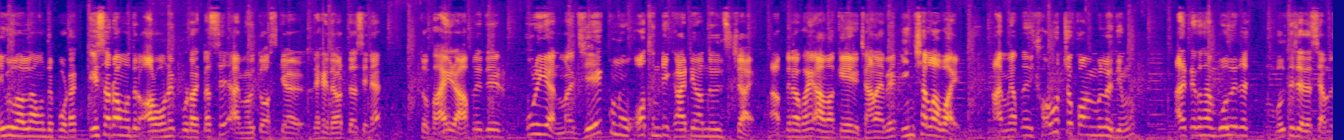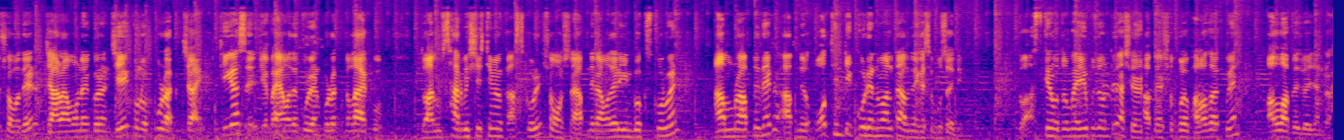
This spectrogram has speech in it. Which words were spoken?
এগুলো হলো আমাদের প্রোডাক্ট এছাড়াও আমাদের আরও অনেক প্রোডাক্ট আছে, আমি হয়তো আজকে আর দেখাতে পারতেছি না। তো ভাইরা আপনাদের কোরিয়ান মানে যে কোনো অথেন্টিক আইটেম আপনাদের যদি চাই আপনারা ভাই আমাকে জানাবেন। ইনশাল্লাহ ভাই, আমি আপনাদের সর্বোচ্চ কম মূল্যে দিব। আরেকটা কথা আমি বলতে বলতে চাইতেছি আপনাদের সবাদের, যারা মনে করেন যে কোনো প্রোডাক্ট চাই ঠিক আছে? যে ভাই আমাদের কোরিয়ান প্রোডাক্ট লাগবে। তো আমি সার্ভিস সিস্টেমে কাজ করি, সমস্যা আপনারা আমাদের ইনবক্স করবেন, আমরা আপনাদের আপনার অথেন্টিক কোরিয়ান মালটা আপনাদের কাছে পৌঁছে দিই তো আজকের মতো ভাই এই পর্যন্ত আসলে আপনারা সকলে ভালো থাকবেন। আল্লাহ হাফেজ ভাইজানরা।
